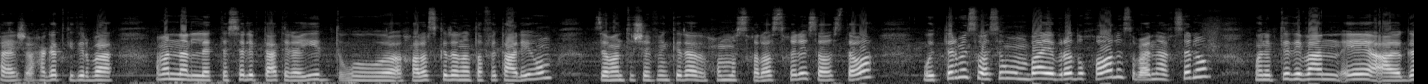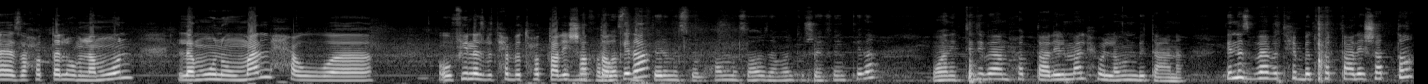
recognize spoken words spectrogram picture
حاج- حاجات كتير بقى. عملنا التسالي بتاعة العيد وخلاص كده أنا طفيت عليهم. زي ما أنتوا شايفين كده الحمص خلاص خلص اهو استوى. والترمس واسيبهم بقى يبردوا خالص وبعدين هغسلهم. ونبتدي بقى إيه اجهز أحط لهم ليمون. ليمون وملح و وفي ناس بتحب تحط عليه شطة وكده. الترمس والحمص اهو زي ما أنتوا شايفين كده. وهنبتدي بقى نحط عليه الملح والليمون بتاعنا. في ناس بقى بتحب تحط عليه شطة.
